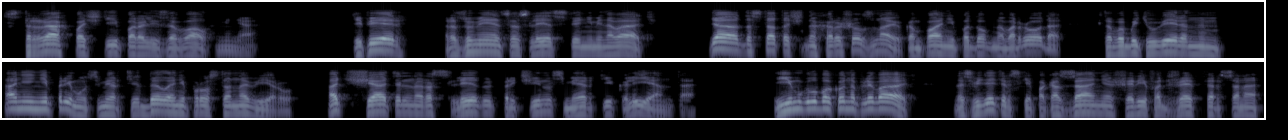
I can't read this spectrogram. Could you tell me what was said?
Страх почти парализовал меня. Теперь, разумеется, следствие не миновать. Я достаточно хорошо знаю компании подобного рода, чтобы быть уверенным, они не примут смерти Делани просто на веру, а тщательно расследуют причину смерти клиента. Им глубоко наплевать на свидетельские показания шерифа Джефферсона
